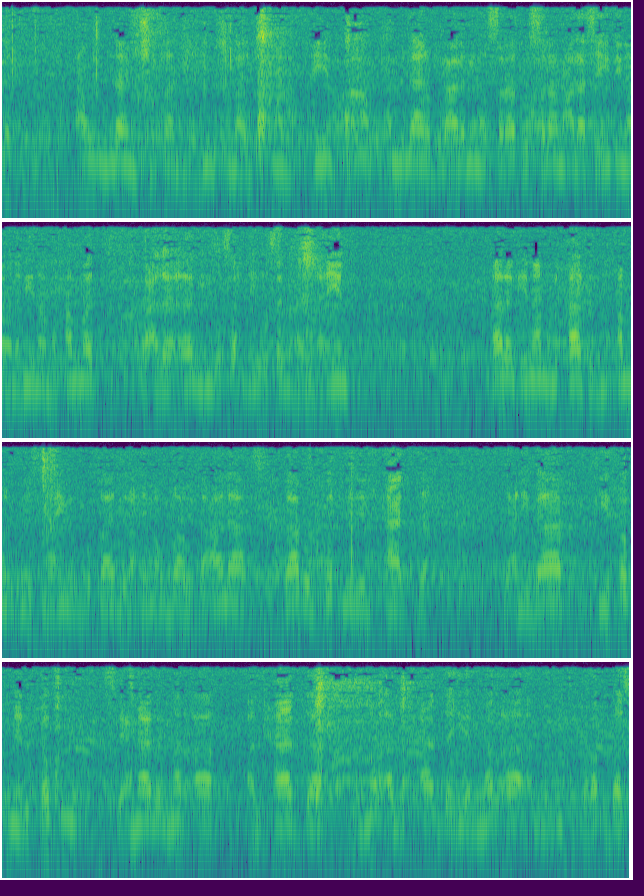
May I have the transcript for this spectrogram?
أعوذ بالله من الشيطان الرجيم. بسم الله الرحمن الرحيم. الحمد لله رب العالمين والصلاة والسلام على سيدنا ونبينا محمد وعلى آله وصحبه وسلم أجمعين. قال الإمام الحافظ محمد بن إسماعيل البخاري رحمه الله تعالى باب الكفر للحادة يعني باب في حكم الحكم استعمال المرأة الحادة. والمرأة الحادة هي المرأة التي تتربص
